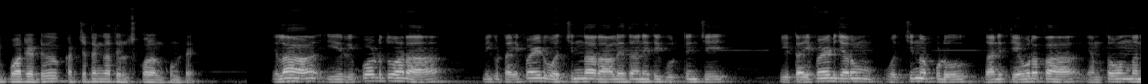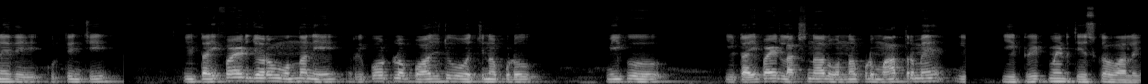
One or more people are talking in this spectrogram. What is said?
ఇంపార్టెంట్గా ఖచ్చితంగా తెలుసుకోవాలనుకుంటే. ఇలా ఈ రిపోర్ట్ ద్వారా మీకు టైఫాయిడ్ వచ్చిందా రాలేదా అనేది గుర్తించి ఈ టైఫాయిడ్ జ్వరం వచ్చినప్పుడు దాని తీవ్రత ఎంత ఉందనేది గుర్తించి ఈ టైఫాయిడ్ జ్వరం ఉందని రిపోర్ట్లో పాజిటివ్ వచ్చినప్పుడు మీకు ఈ టైఫాయిడ్ లక్షణాలు ఉన్నప్పుడు మాత్రమే ఈ- ఈ ట్రీట్మెంట్ తీసుకోవాలి.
